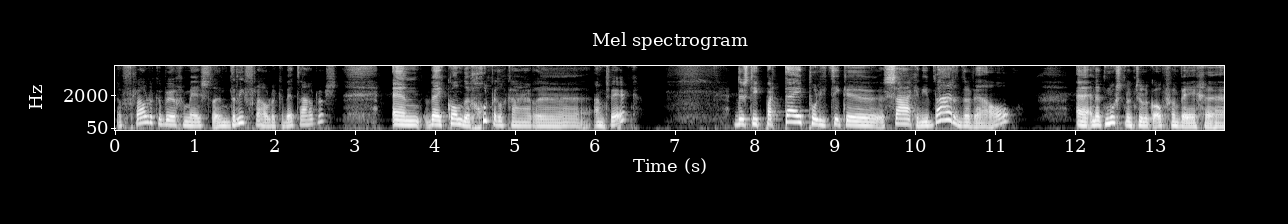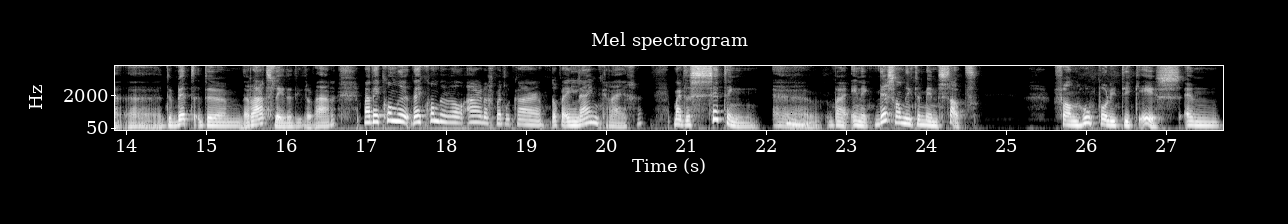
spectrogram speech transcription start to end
een vrouwelijke burgemeester en drie vrouwelijke wethouders. En wij konden goed met elkaar eh, aan het werk. Dus die partijpolitieke zaken, die waren er wel. Eh, en dat moest natuurlijk ook vanwege eh, de, wet, de raadsleden die er waren. Maar wij konden, wij konden wel aardig met elkaar op één lijn krijgen. Maar de setting eh, waarin ik desalniettemin zat, van hoe politiek is en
